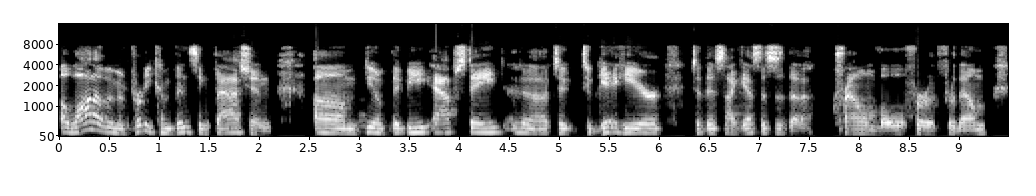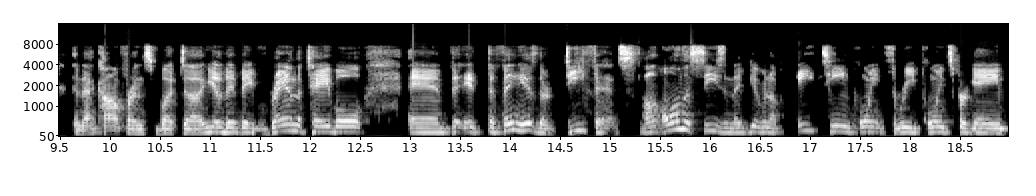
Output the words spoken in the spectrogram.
a lot of them in pretty convincing fashion. Um, you know, they beat App State uh, to to get here to this. I guess this is the Crown Bowl for for them in that conference. But uh, you know they, they ran the table, and it, the thing is their defense on the season they've given up 18.3 points per game.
